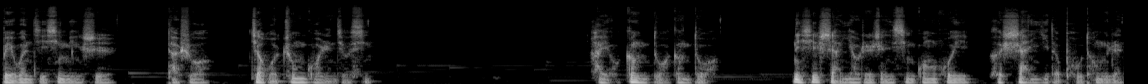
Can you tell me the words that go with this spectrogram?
被问及姓名时，他说：“叫我中国人就行。”还有更多更多，那些闪耀着人性光辉和善意的普通人。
